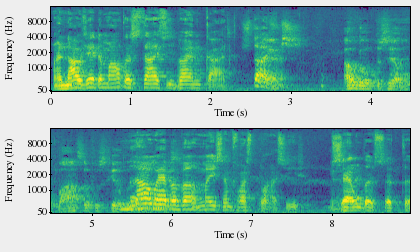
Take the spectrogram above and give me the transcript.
Maar nou zitten hem altijd staties bij elkaar. Stuifjes. Ook op dezelfde plaats of verschillende? Nee. Nou, we hebben wel meestal een vast plaats hier. Zelden het, eh,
